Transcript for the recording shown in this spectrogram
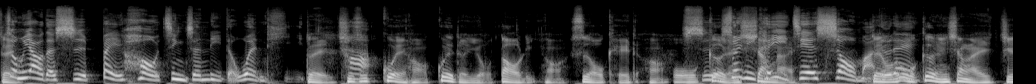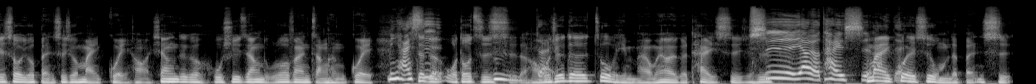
重要的是背后竞争力的问题。对，其实贵哈，贵的有道理哈，是 OK 的哈。我个人所以你可以接受嘛？对？我个人向来接受，有本事就卖贵哈。像这个胡须张卤肉饭涨很贵，你还是这个我都支持的哈。我觉得做品牌我们要有一个态势，就是是要有态势，卖贵是我们的本事。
